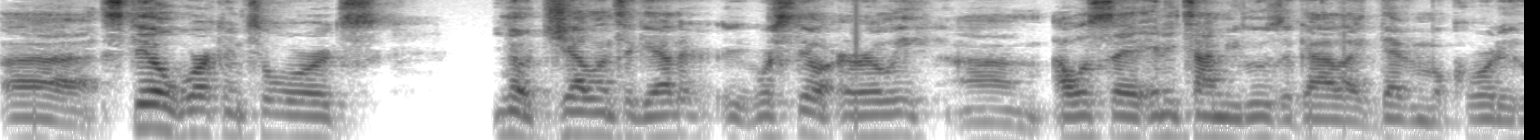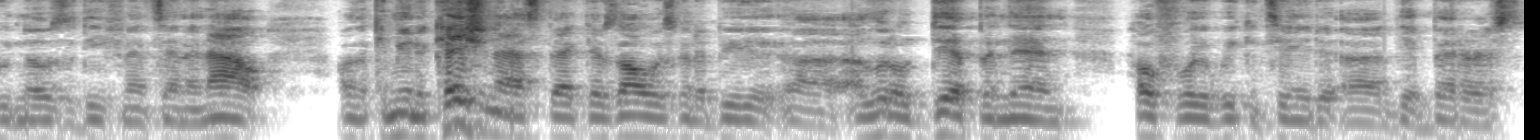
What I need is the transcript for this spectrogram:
uh, still working towards, you know, gelling together. We're still early. Um, I will say, anytime you lose a guy like Devin McCourty who knows the defense in and out, on the communication aspect, there's always going to be uh, a little dip, and then hopefully we continue to uh, get better as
